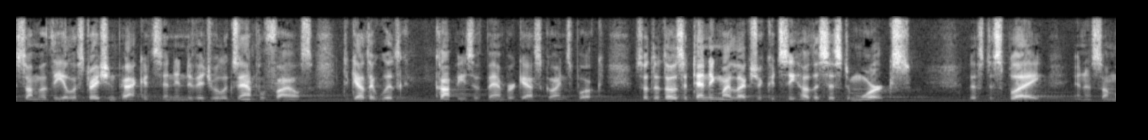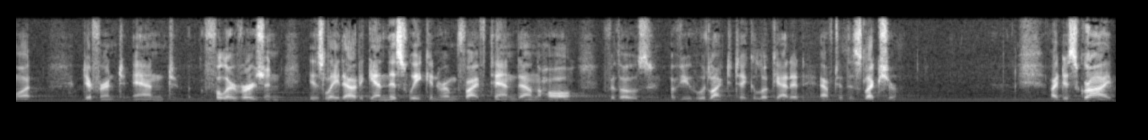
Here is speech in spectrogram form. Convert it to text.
some of the illustration packets and individual example files, together with copies of Bamber Gascoigne's book, so that those attending my lecture could see how the system works. This display, in a somewhat different and fuller version, is laid out again this week in room 510 down the hall for those of you who would like to take a look at it after this lecture. I describe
